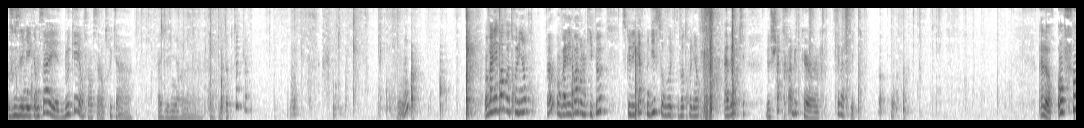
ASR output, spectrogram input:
vous aimer comme ça et être bloqué. Enfin, c'est un truc à, devenir euh, un peu toc toc. Hein. On va aller voir votre lien. Hein. On va aller voir un petit peu ce que les cartes nous disent sur votre lien avec le chakra du cœur. C'est parti. Alors, enfant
